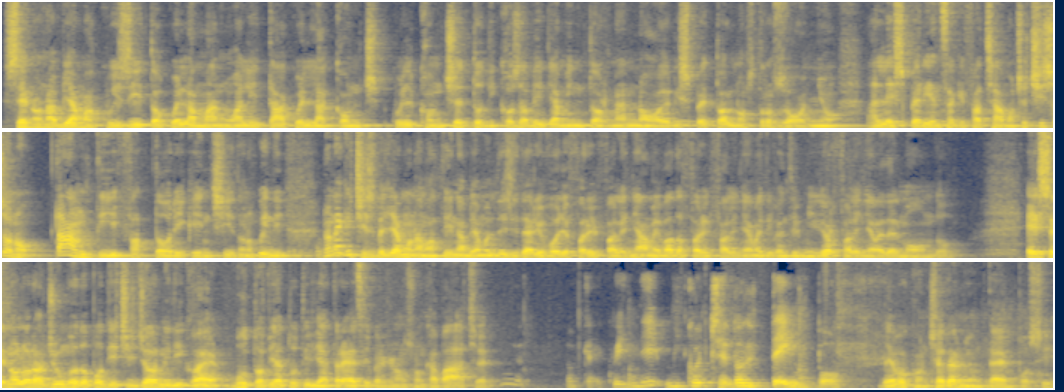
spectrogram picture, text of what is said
se non abbiamo acquisito quella manualità, quella conce- quel concetto di cosa vediamo intorno a noi rispetto al nostro sogno, all'esperienza che facciamo, cioè ci sono tanti fattori che incidono, quindi non è che ci svegliamo una mattina, abbiamo il desiderio, voglio fare il falegname, vado a fare il falegname e divento il miglior falegname del mondo. E se non lo raggiungo dopo dieci giorni dico, eh, butto via tutti gli attrezzi perché non sono capace. Ok, quindi mi concedo il tempo. Devo concedermi un tempo, sì.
